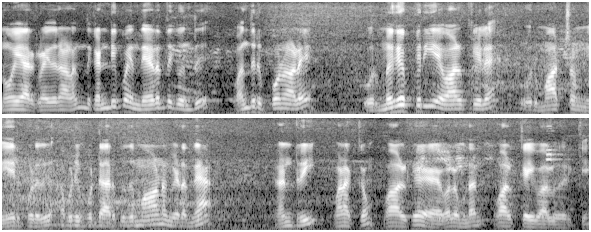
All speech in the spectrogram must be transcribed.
நோயாக இருக்கலாம். இதனால இந்த கண்டிப்பாக இந்த இடத்துக்கு வந்து வந்துட்டு போனாலே ஒரு மிகப்பெரிய வாழ்க்கையில் ஒரு மாற்றம் ஏற்படுது. அப்படிப்பட்ட அற்புதமான இடம் தான். நன்றி வணக்கம் வாழ்க வளமுடன் வாழ்க்கை வாழ்வதற்கே.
